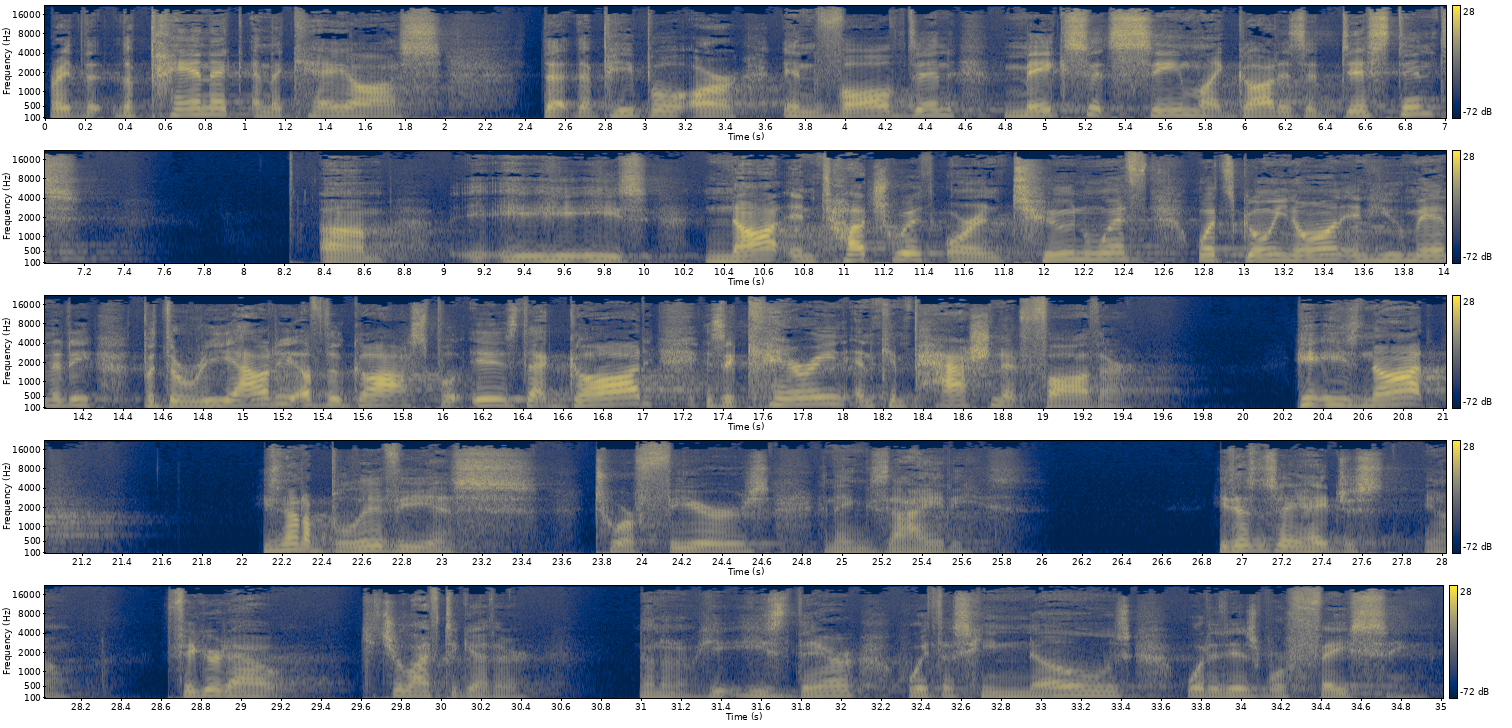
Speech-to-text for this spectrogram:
Right? The, the panic and the chaos that, that people are involved in makes it seem like God is a distant, um, he, he's not in touch with or in tune with what's going on in humanity. But the reality of the gospel is that God is a caring and compassionate Father. He, he's, not, he's not oblivious to our fears and anxieties. He doesn't say, hey, just, you know, figure it out, get your life together. No, no, no. He, he's there with us. He knows what it is we're facing.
